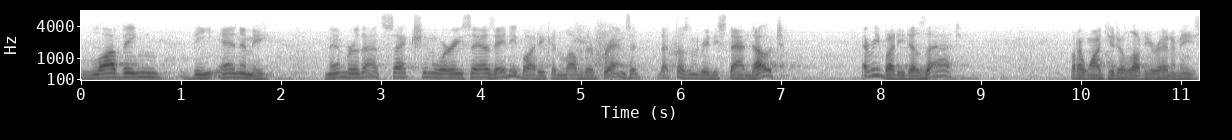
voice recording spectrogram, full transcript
loving the enemy. Remember that section where he says anybody can love their friends? It, that doesn't really stand out. Everybody does that. But I want you to love your enemies.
